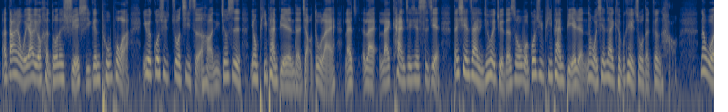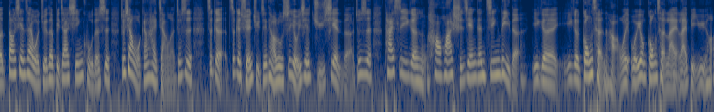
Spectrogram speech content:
呃，当然我要有很多的学习跟突破啦，因为过去做记者哈，你就是用批判别人的角度来来来来看这些事件，但现在你就会觉得说，我过去批判别人，那我现在可不可以做得更好？那我到现在我觉得比较辛苦的是，就像我刚才讲了，就是这个这个选举这条路是有一些局限的，就是它是一个很耗花时间跟精力的一个一个工程哈，我我用工程来来比喻哈，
